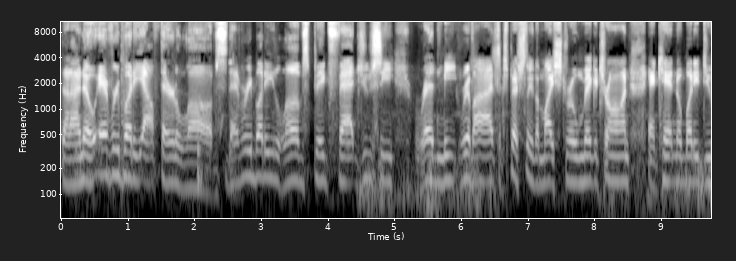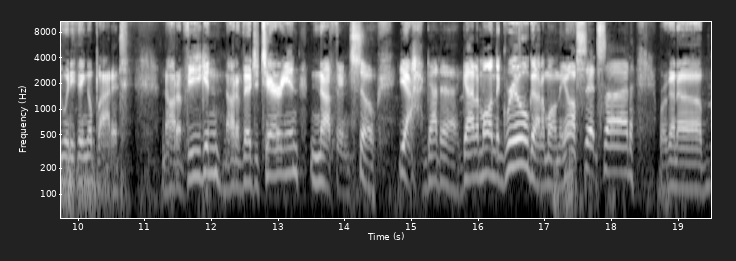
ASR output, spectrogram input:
that I know everybody out there loves. Everybody loves big, fat, juicy, red meat ribeyes, especially the Maestro Megatron, and can't nobody do anything about it not a vegan, not a vegetarian, nothing. So yeah, got uh, got them on the grill, got them on the offset side. We're gonna,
